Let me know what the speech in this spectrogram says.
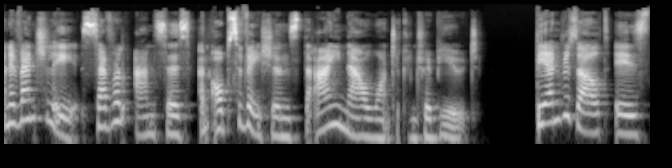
and eventually several answers and observations that I now want to contribute. The end result is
